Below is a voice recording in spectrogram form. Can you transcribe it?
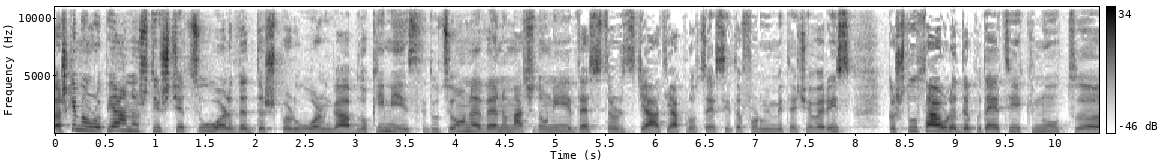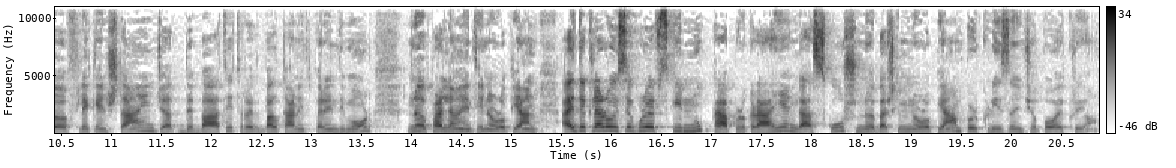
Bashkimi Europian është i shqetësuar dhe dëshpëruar nga bllokimi i institucioneve në Maqedoni dhe stërzgjatja e procesit të formimit të qeverisë. Kështu tha eurodeputeti Knut Fleckenstein gjatë debatit rreth Ballkanit Perëndimor në Parlamentin Europian. Ai deklaroi se Gruevski nuk ka përkrahje nga askush në Bashkimin Europian për krizën që po e krijon.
